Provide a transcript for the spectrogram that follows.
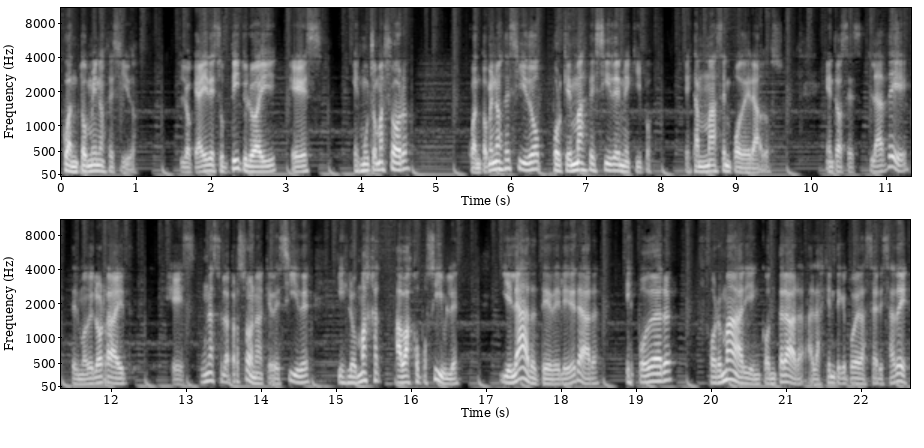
cuanto menos decido. Lo que hay de subtítulo ahí es, es mucho mayor cuanto menos decido porque más decide mi equipo. Están más empoderados. Entonces, la D del modelo Es una sola persona que decide y es lo más abajo posible. Y el arte de liderar es poder formar y encontrar a la gente que pueda hacer esa D,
